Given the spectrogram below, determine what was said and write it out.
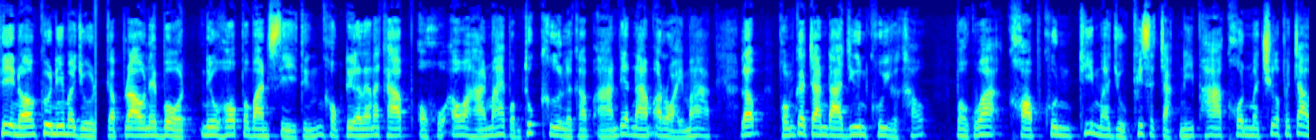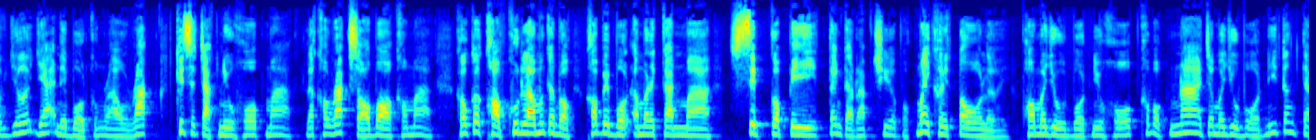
พี่น้องคู่นี้มาอยู่กับเราในโบสถ์ New Hope ประมาณ4ถึงหกเดือนแล้วนะครับ โอ้โห เอาอาหารมาให้ผมทุกคืนเลยครับ อาหารเวียดนามอร่อยมาก แล้วผมกับจันดายืนคุยกับเขา บอกว่าขอบคุณที่มาอยู่คริสตจักรนี้พาคนมาเชื่อพระเจ้าเยอะแยะในโบสถ์ของเรารักคริสตจักร New Hope มาก แล้วเขารักสอบอเขามาก เขาก็ขอบคุณเราเหมือนกันบอกเขาไปโบสถ์อเมริกันมา 10 กว่าปี ตั้งแต่รับเชื่อบอกไม่เคยโตเลย พอมาอยู่โบสถ์ New Hope เขาบอกน่าจะมาอยู่โบสถ์นี้ตั้งแต่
